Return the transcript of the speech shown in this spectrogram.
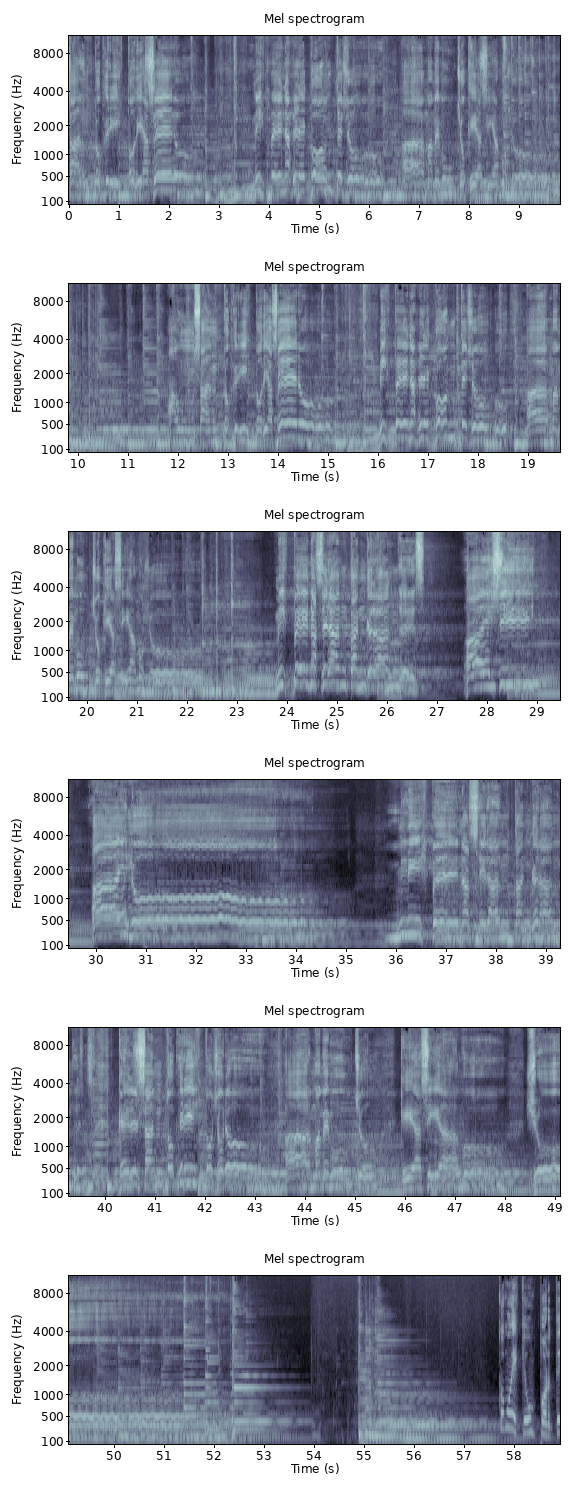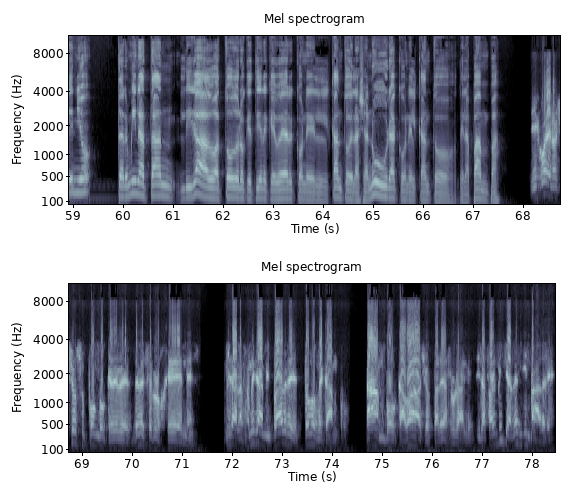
Santo Cristo de acero, mis penas le conté yo, ámame mucho que hacíamos yo. A un santo Cristo de acero, mis penas le conté yo, ámame mucho que hacíamos yo. Mis penas eran tan grandes, ay sí, ay no. Mis penas eran tan grandes que el Santo Cristo lloró. Ámame mucho que hacíamos yo. ¿Cómo es que un porteño termina tan ligado a todo lo que tiene que ver con el canto de la llanura, con el canto de la pampa? Y bueno, yo supongo que debe, debe ser los genes. Mira, la familia de mi padre, todos de campo. Campo, caballos, tareas rurales. Y la familia de mi madre,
